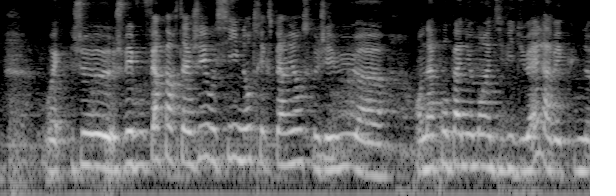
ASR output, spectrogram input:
ouais, je, vais vous faire partager aussi une autre expérience que j'ai eue euh, en accompagnement individuel avec une,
